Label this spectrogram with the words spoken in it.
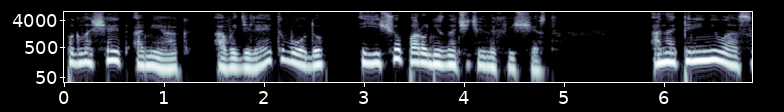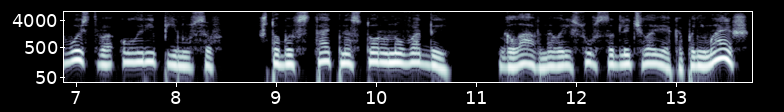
Поглощает аммиак, а выделяет воду и еще пару незначительных веществ. Она переняла свойства уларипинусов, чтобы встать на сторону воды, главного ресурса для человека, понимаешь?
